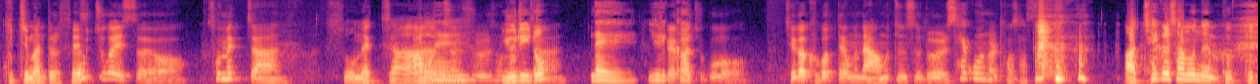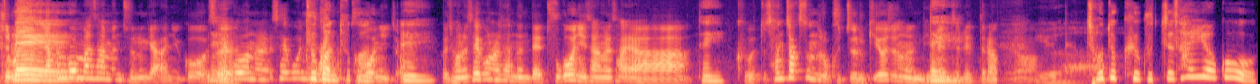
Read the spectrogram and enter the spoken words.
굿즈 만들었어요? 굿즈가 있어요. 소맥잔, 소맥잔. 아무튼 네. 술 소맥잔. 유리로? 네. 유리컵. 그래가지고 제가 그것 때문에 아무튼 술을 세 권을 더 샀어요. 아, 책을 사면은 그 굿즈를 네. 그냥 한 권만 사면 주는 게 아니고 네. 세 권을 세 권이 두 권, 두 권. 권이죠. 네. 그래서 저는 세 권을 샀는데 두 권 이상을 사야 네. 그것도 선착순으로 굿즈를 끼워주는 네. 이벤트를 했더라고요. 이야. 저도 그 굿즈 살려고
